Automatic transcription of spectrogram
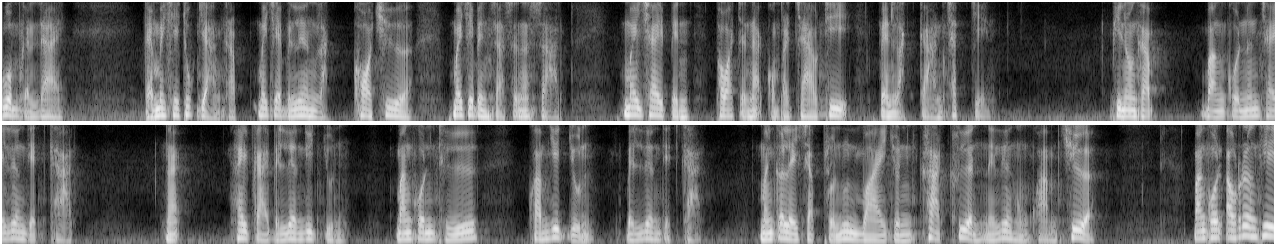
ร่วมกันได้ แต่ไม่ใช่ทุกอย่างครับ ไม่ใช่เป็นเรื่องหลักข้อเชื่อ ไม่ใช่เป็นศาสนศาสตร์ ไม่ใช่เป็นพระวจนะของพระเจ้าที่เป็นหลักการชัดเจน พี่น้องครับบางคนนั้นใช้เรื่องเด็ดขาดนะให้กลายเป็นเรื่องยืดหยุ่น บางคนถือความยืดหยุ่นเป็นเรื่องเด็ดขาด มันก็เลยสับสนวุ่นวายจนคลาดเคลื่อนในเรื่องของความเชื่อ บางคนเอาเรื่องที่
